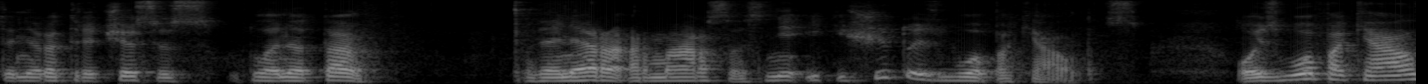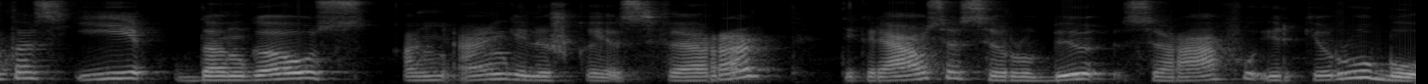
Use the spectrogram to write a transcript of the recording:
ten yra trečiasis planeta, Venera ar Marsas, ne iki šito jis buvo pakeltas, o jis buvo pakeltas į dangaus angeliškąją sferą, tikriausia serubių, serafų ir kerubų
